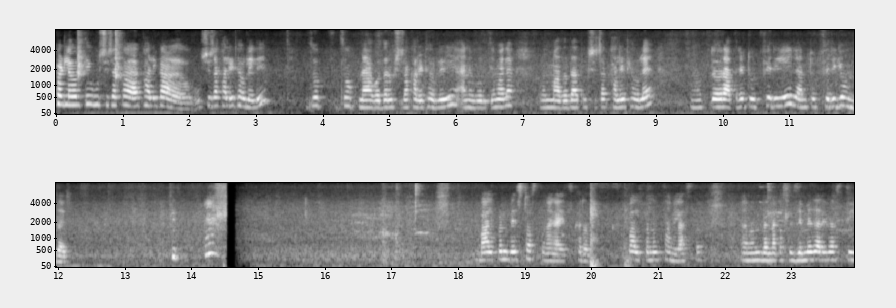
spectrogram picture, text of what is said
पडल्यावरती उशीच्या खाली का उशीच्या खाली ठेवलेली. झोप झोपण्या अगोदर उशीच्या खाली ठेवलेली आणि बोलते मला "पण माझा दात उशीच्या खाली ठेवलंय मग रात्री टूथ फेरी येईल आणि टूथ फेरी घेऊन जाईल. बालपण बेस्ट असतं ना गाईच खरंच. बालपणच चांगलं असतं. आणि त्यांना कसली जिम्मेदारी नसती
